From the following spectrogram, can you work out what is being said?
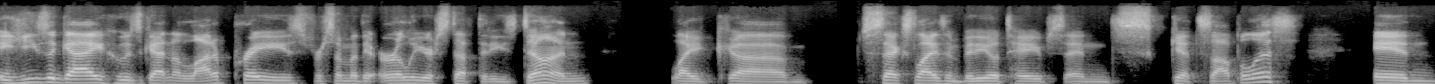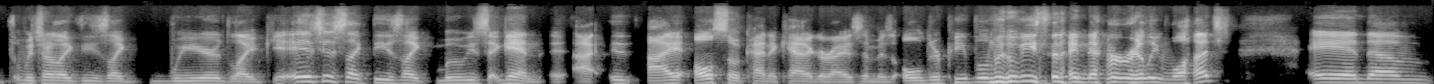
he's a guy who's gotten a lot of praise for some of the earlier stuff that he's done, like um, Sex Lies and Videotapes and Schizopolis, and which are like these like weird like it's just like these like movies. Again, I I also kind of categorize them as older people movies that I never really watched. And um,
